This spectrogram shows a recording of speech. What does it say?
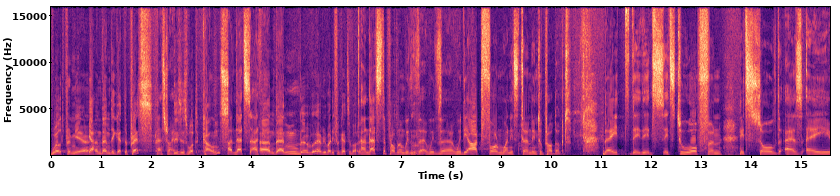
world premiere, Yeah. and then they get the press. That's right. This is what counts, and that's I think, and then the, everybody forgets about it. and that's the problem with the, with the, with the art form when it's turned into product. They, they it's it's too often it's sold as a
